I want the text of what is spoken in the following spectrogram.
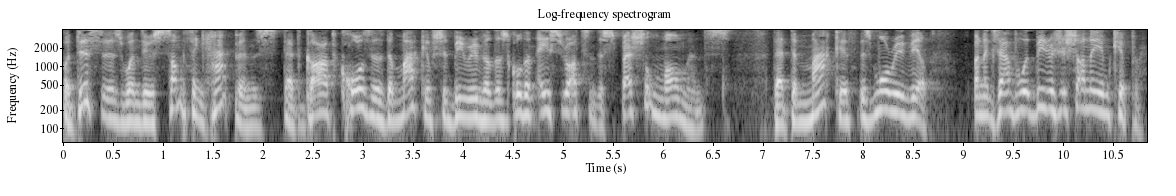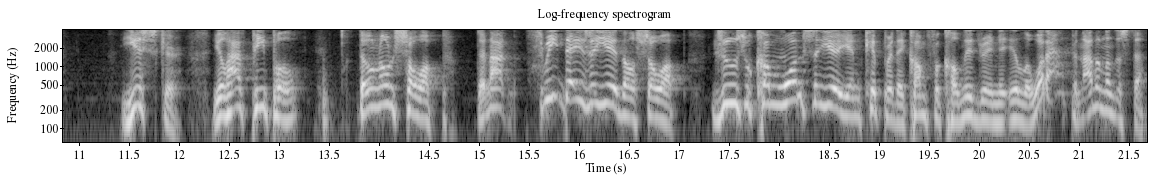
But this is when there's something happens that God causes the makif should be revealed. Is called an Eis the special moments that the makif is more revealed. An example would be Rosh Hashanah Yom Kippur. Yisker. You'll have people, they don't show up. They're not, three days a year they'll show up. Jews who come once a year, Yom Kippur, they come for Kol Nidre and Illa. What happened? I don't understand.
